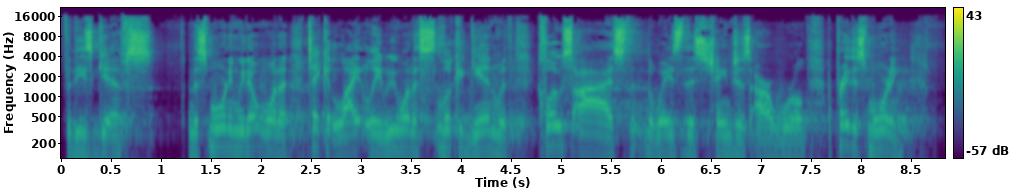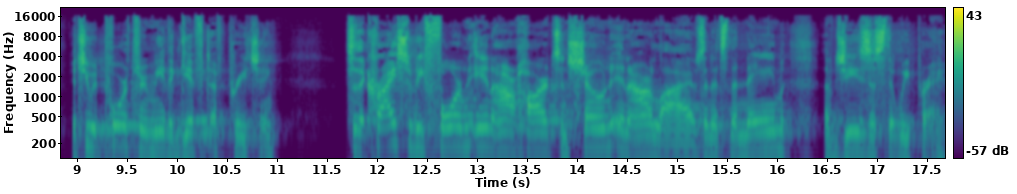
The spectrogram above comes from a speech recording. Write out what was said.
for these gifts. And this morning, we don't want to take it lightly. We want to look again with close eyes the ways this changes our world. I pray this morning that you would pour through me the gift of preaching, so that Christ would be formed in our hearts and shown in our lives. And it's the name of Jesus that we pray.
